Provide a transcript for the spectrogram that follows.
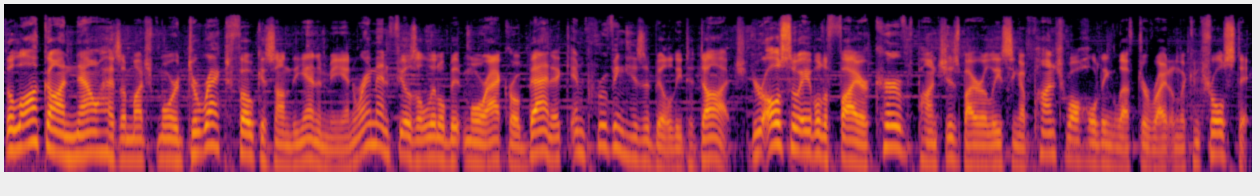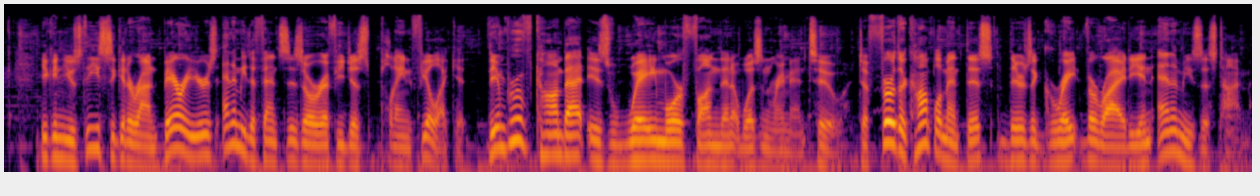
The lock-on now has a much more direct focus on the enemy, and Rayman feels a little bit more acrobatic, improving his ability to dodge. You're also able to fire curved punches by releasing a punch while holding left or right on the control stick. You can use these to get around barriers, enemy defenses, or if you just plain feel like it. The improved combat is way more fun than it was in Rayman 2. To further complement this, there's a great variety in enemies this time.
